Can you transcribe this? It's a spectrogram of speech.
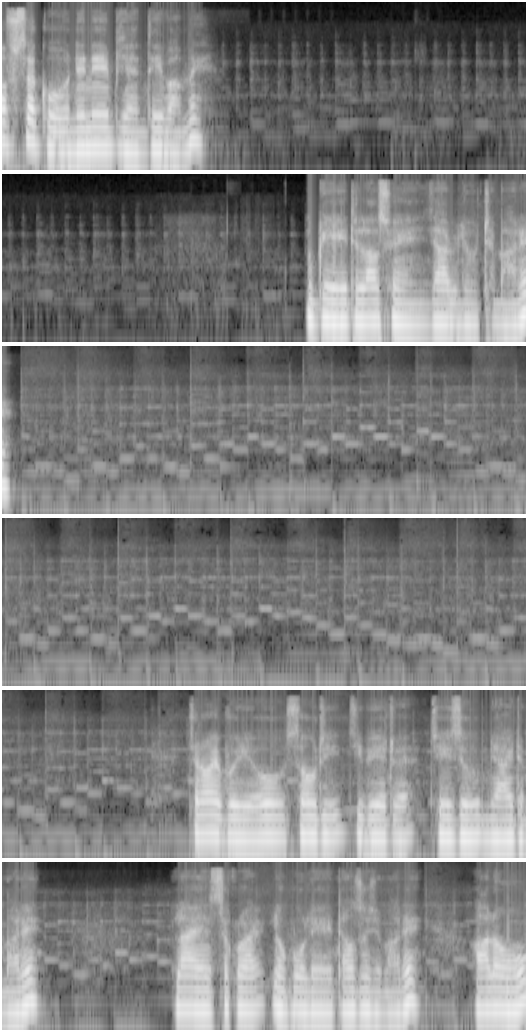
offset ကိုနည်းနည်းပြန်သေးပါမယ် Okay ဒီလောက်ဆိုရင်ရပြီလို့ထင်ပါတယ်ကျွန်တော်ရဲ့ဗီဒီယိုကိုစုံထိကြည့်ပေးတဲ့အတွက်ကျေးဇူးအများကြီးတင်ပါတယ် like and subscribe လုပ်ဖို့လည်းတောင်းဆိုချင်ပါတယ်အားလုံးကို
